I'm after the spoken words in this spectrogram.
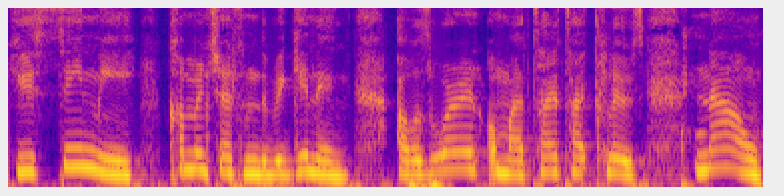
you've seen me coming church from the beginning. I was wearing all my tight, tight clothes. Now,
